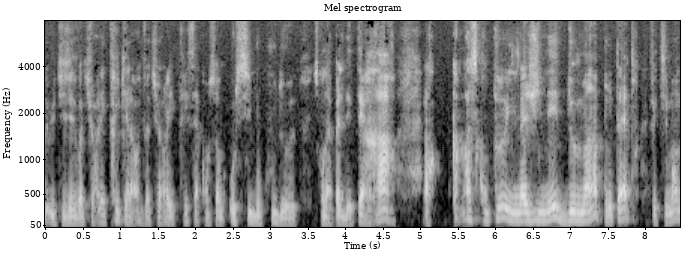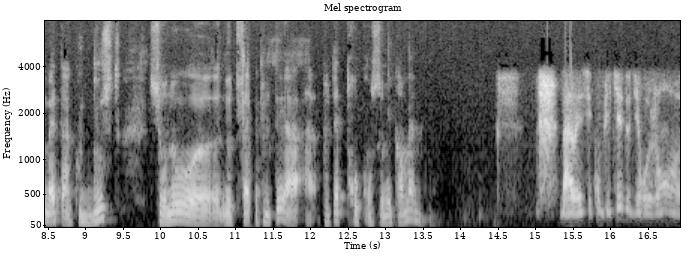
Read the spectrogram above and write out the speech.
utiliser une voiture électrique alors une voiture électrique ça consomme aussi beaucoup de ce qu'on appelle des terres rares. Alors comment est-ce qu'on peut imaginer demain peut-être effectivement mettre un coup de boost sur nos notre faculté à, à peut-être trop consommer quand même? Bah ouais, c'est compliqué de dire aux gens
